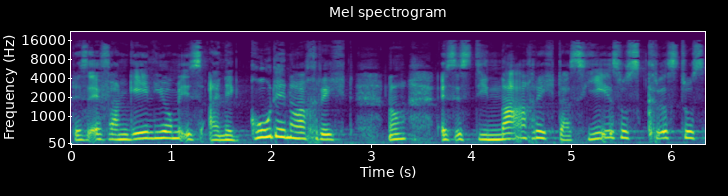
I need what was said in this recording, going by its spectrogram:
Das Evangelium ist eine gute Nachricht. Ne? Es ist die Nachricht, dass Jesus Christus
